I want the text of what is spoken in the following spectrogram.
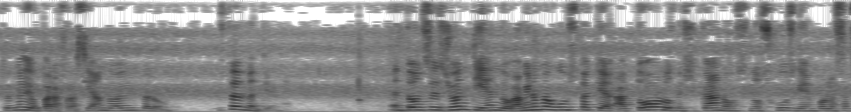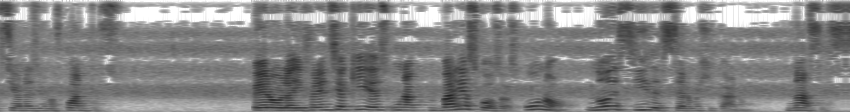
Estoy medio parafraseando ahí, pero ustedes me entienden. Entonces yo entiendo, a mí no me gusta que a todos los mexicanos nos juzguen por las acciones de unos cuantos. Pero la diferencia aquí es una, varias cosas. Uno, no decides ser mexicano, naces,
